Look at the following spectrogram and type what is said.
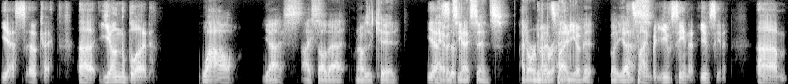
Yes. Okay. Uh, Young Blood. Wow. Yes. I saw that when I was a kid. Yes. I haven't okay. seen it since. I don't remember any of it, but yes. That's fine, but you've seen it. You've seen it. Um,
